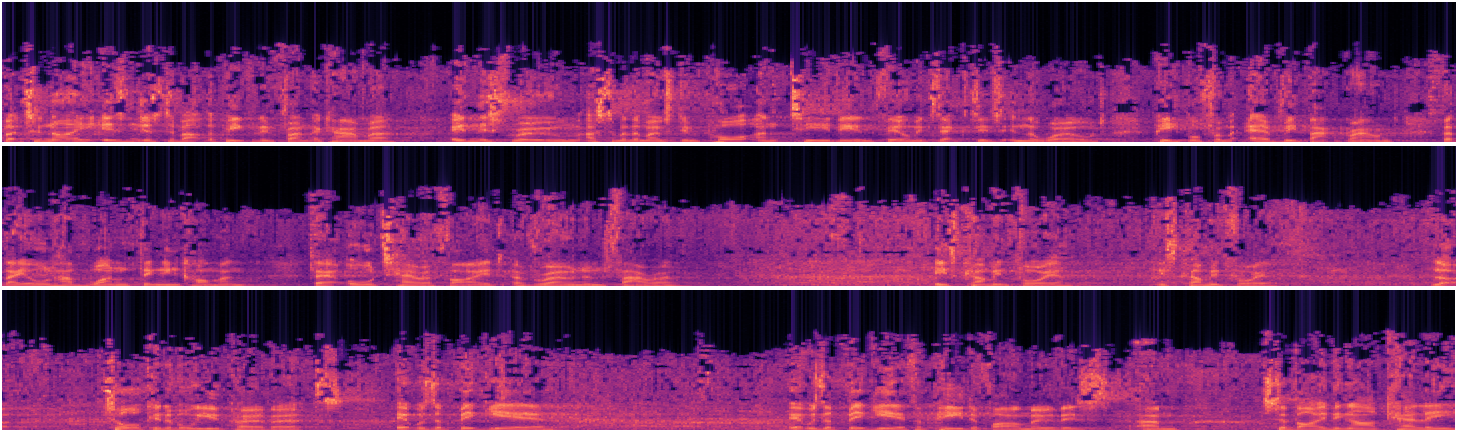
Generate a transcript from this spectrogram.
but tonight isn't just about the people in front of the camera. In this room are some of the most important TV and film executives in the world. People from every background, but they all have one thing in common. They're all terrified of Ronan Farrow. He's coming for you. He's coming for you. Look, talking of all you perverts, it was a big year. It was a big year for paedophile movies. Um, Surviving R. Kelly,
